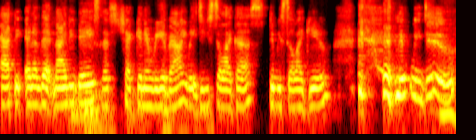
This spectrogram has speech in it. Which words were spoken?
at the end of that 90 days, let's check in and reevaluate. Do you still like us? Do we still like you? and if we do,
